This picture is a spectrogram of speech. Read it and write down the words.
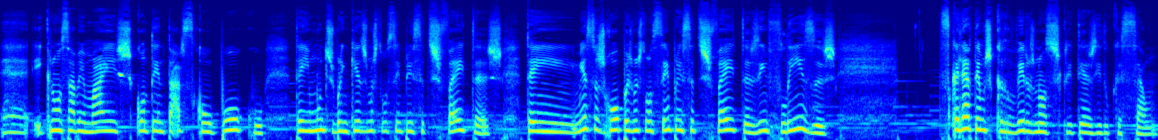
É, e que não sabem mais contentar-se com o pouco, têm muitos brinquedos, mas estão sempre insatisfeitas, têm imensas roupas, mas estão sempre insatisfeitas, infelizes. Se calhar temos que rever os nossos critérios de educação.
